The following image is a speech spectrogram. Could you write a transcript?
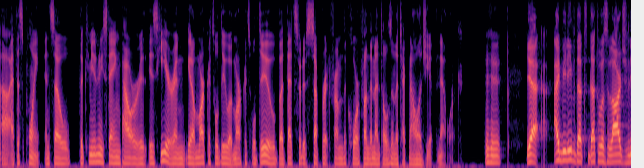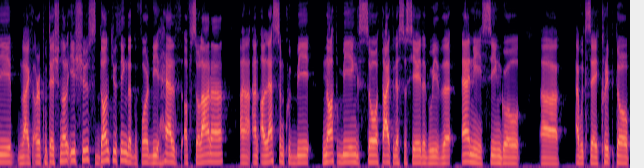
uh, at this point, and so the community staying power is, is, here. And you know, markets will do what markets will do, but that's sort of separate from the core fundamentals and the technology of the network. Mm-hmm. Yeah, I believe that that was largely like reputational issues. Don't you think that for the health of Solana, uh, a lesson could be not being so tightly associated with uh, any single uh, I would say, crypto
